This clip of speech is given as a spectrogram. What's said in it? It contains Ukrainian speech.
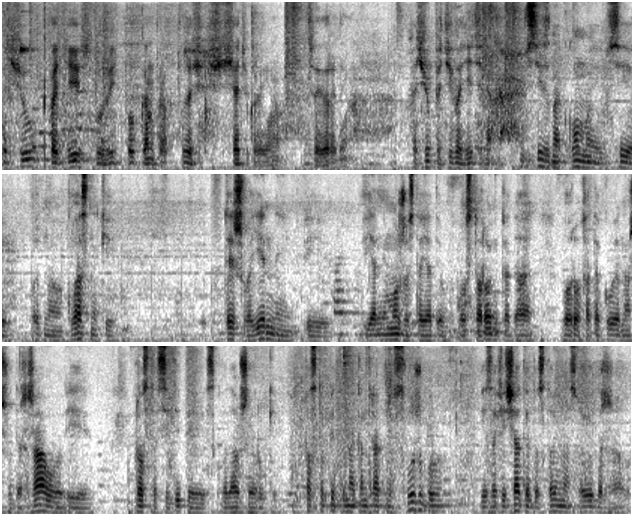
Хочу пойти служить по контракту, защищать Украину, свою родину. Хочу пойти водителем. Всі знайомі, всі однокласники теж воєнні, і я не можу стояти осторонь, коли ворог атакує нашу державу і просто сидіти, складавши руки. Поступити на контрактну службу і захищати достойно свою державу.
